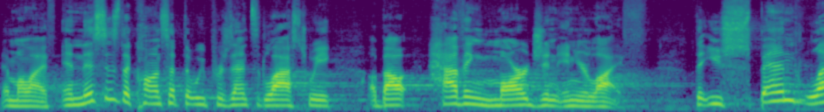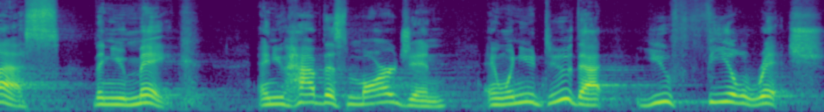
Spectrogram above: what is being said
in my life. And this is the concept that we presented last week about having margin in your life that you spend less than you make, and you have this margin. And when you do that, you feel rich.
